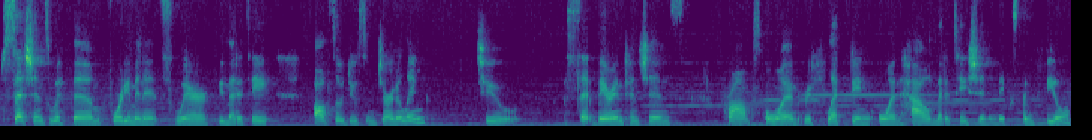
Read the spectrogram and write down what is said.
sessions with them, 40 minutes where we meditate. Also, do some journaling to set their intentions, prompts on reflecting on how meditation makes them feel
